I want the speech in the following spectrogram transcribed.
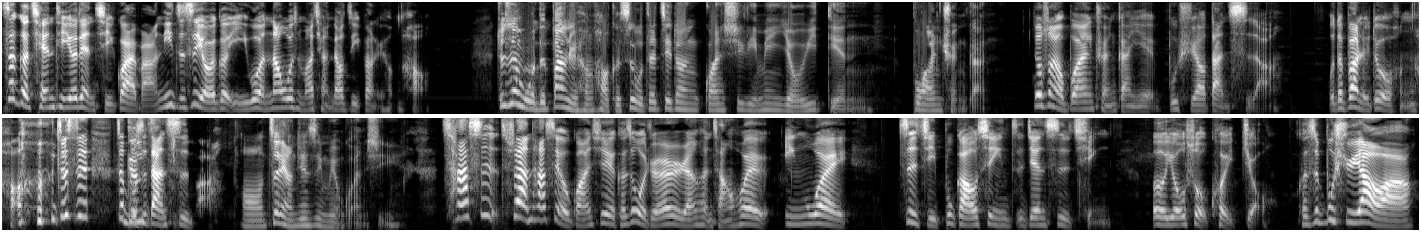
这个前提有点奇怪吧？你只是有一个疑问，那为什么要强调自己伴侣很好？就是我的伴侣很好，可是我在这段关系里面有一点不安全感。就算有不安全感，也不需要但是啊。我的伴侣对我很好，就是这不是但是吧？哦，这两件事情没有关系。他是虽然他是有关系，可是我觉得人很常会因为自己不高兴这件事情而有所愧疚。可是不需要啊，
